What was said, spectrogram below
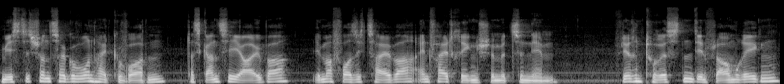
Mir ist es schon zur Gewohnheit geworden, das ganze Jahr über immer vorsichtshalber einen Faltregenschirm mitzunehmen. Während Touristen den Pflaumenregen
